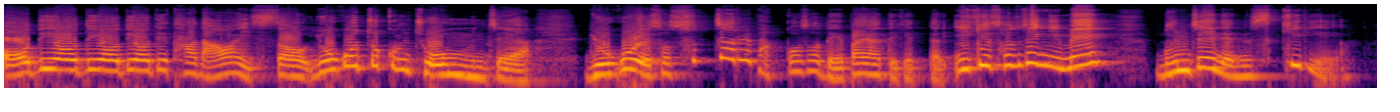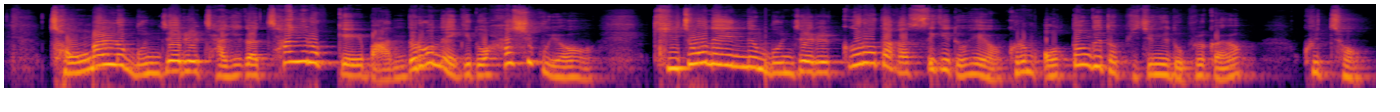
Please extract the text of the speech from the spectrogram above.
어디 어디 어디 어디 다 나와 있어. 요거 조금 좋은 문제야. 요거에서 숫자를 바꿔서 내봐야 되겠다. 이게 선생님의 문제 내는 스킬이에요. 정말로 문제를 자기가 창의롭게 만들어내기도 하시고요. 기존에 있는 문제를 끌어다가 쓰기도 해요. 그럼 어떤 게 더 비중이 높을까요? 그쵸.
